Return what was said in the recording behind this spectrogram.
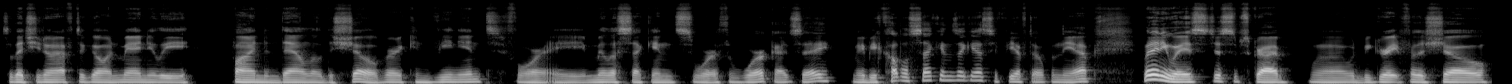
so that you don't have to go and manually find and download the show. Very convenient for a milliseconds worth of work, I'd say, maybe a couple seconds, I guess, if you have to open the app. But, anyways, just subscribe. Uh, would be great for the show.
